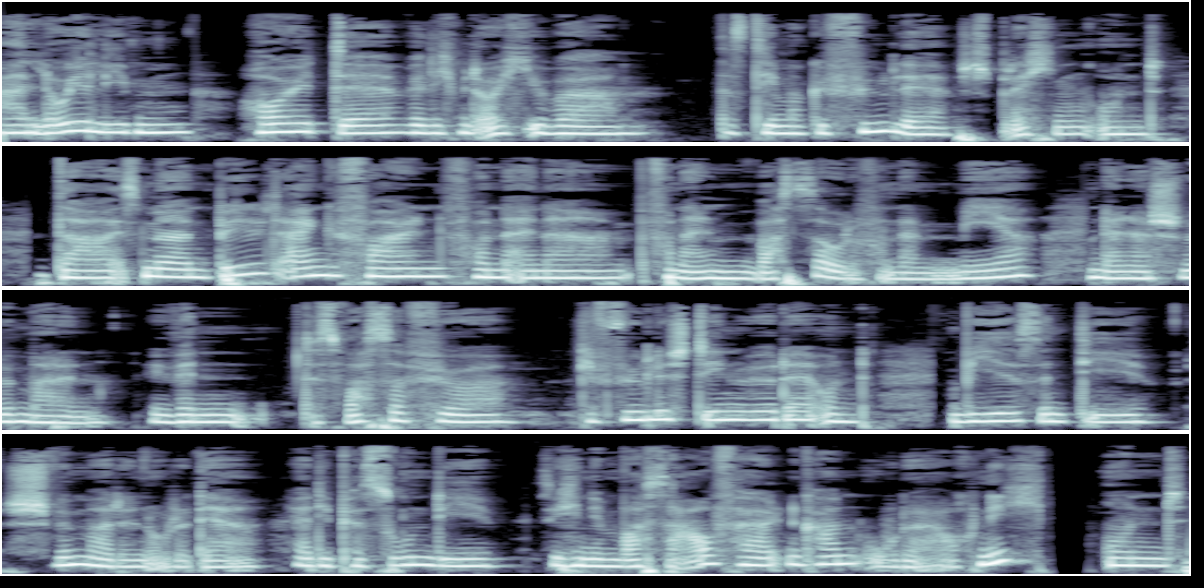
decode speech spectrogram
Hallo ihr Lieben, heute will ich mit euch über das Thema Gefühle sprechen und da ist mir ein Bild eingefallen von einer, von einem Wasser oder von einem Meer und einer Schwimmerin. Wie wenn das Wasser für Gefühle stehen würde und wir sind die Schwimmerin oder der, ja, die Person, die sich in dem Wasser aufhalten kann oder auch nicht und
